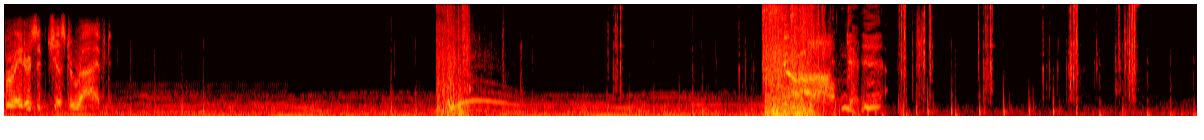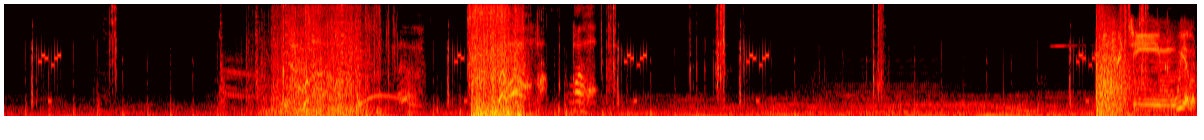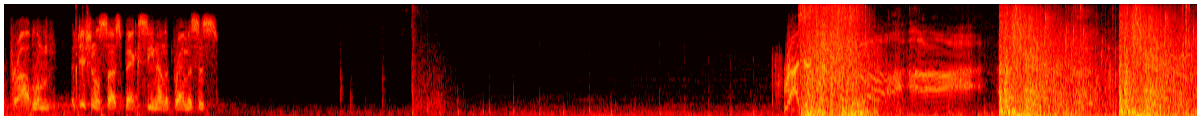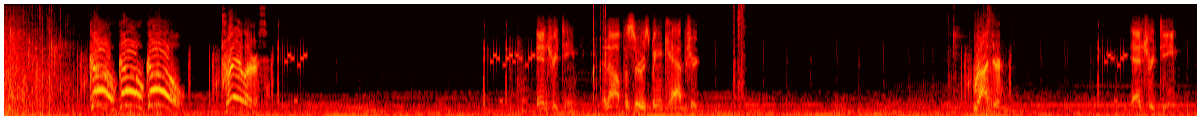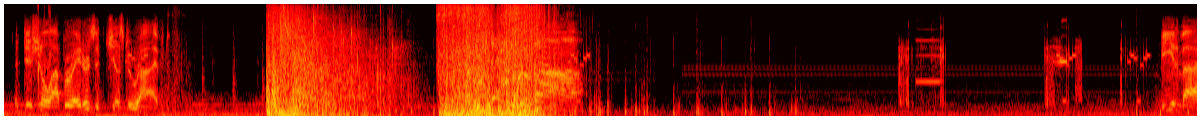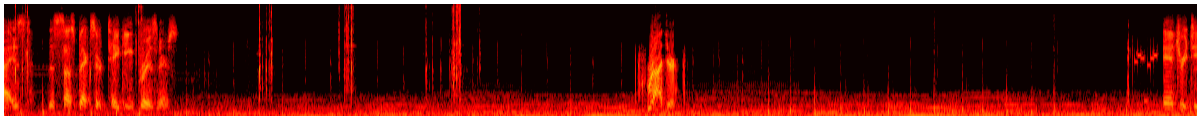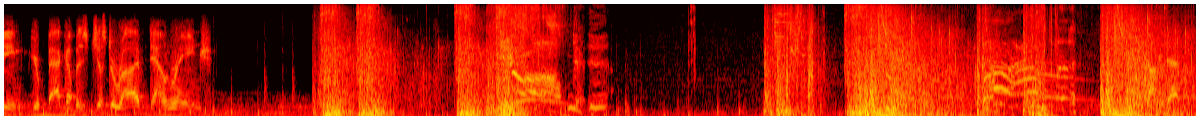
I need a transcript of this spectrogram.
Operators have just arrived. Team, we have a problem. Additional suspects seen on the premises. Roger. Go, go, go! Trailers. Entry team, an officer has been captured. Roger. Entry team, additional operators have just arrived. Be advised, the suspects are taking prisoners. Roger. Entry team, your backup has just arrived downrange. Copy that.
